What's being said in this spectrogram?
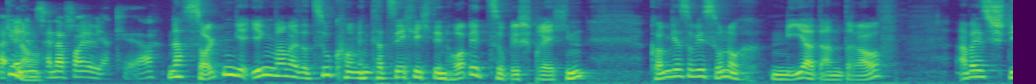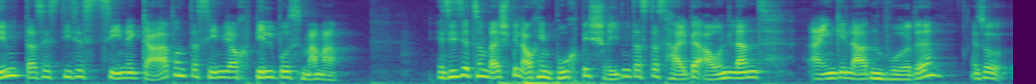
Bei genau. einem seiner Feuerwerke. Ja. Na, sollten wir irgendwann mal dazu kommen, tatsächlich den Hobbit zu besprechen, kommen wir sowieso noch näher dann drauf. Aber es stimmt, dass es diese Szene gab und da sehen wir auch Bilbos Mama. Es ist ja zum Beispiel auch im Buch beschrieben, dass das halbe Auenland eingeladen wurde. Also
